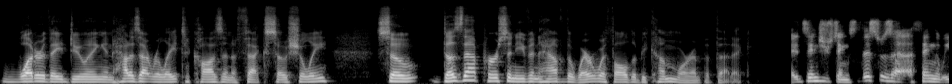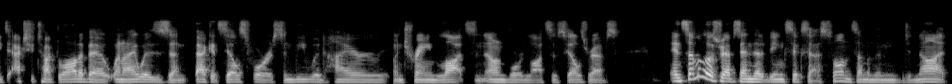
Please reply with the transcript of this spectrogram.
what are they doing and how does that relate to cause and effect socially. So, does that person even have the wherewithal to become more empathetic? it's interesting. So this was a thing that we actually talked a lot about when I was um, back at Salesforce, and we would hire and train lots and onboard lots of sales reps. And some of those reps ended up being successful, and some of them did not.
